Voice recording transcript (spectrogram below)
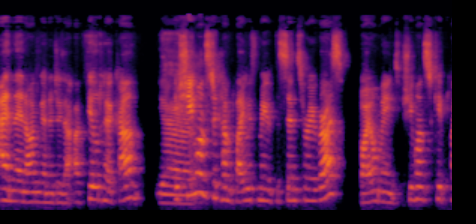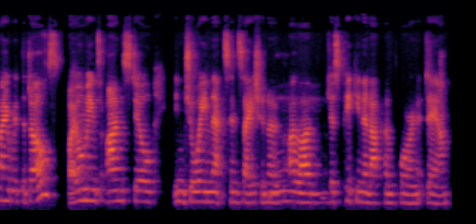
And then I'm going to do that. I filled her cup. Yeah. If she wants to come play with me with the sensory rice, by all means. If she wants to keep playing with the dolls, by all means, I'm still enjoying that sensation of I love Mm. just picking it up and pouring it down.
